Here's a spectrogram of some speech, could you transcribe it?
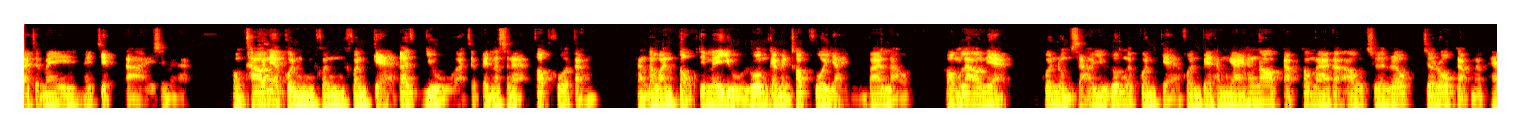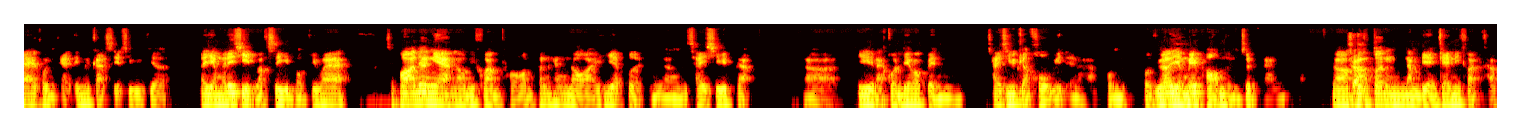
อาจจะไม่ไม่เจ็บตายใช่ไหมครัของเขาเนี่ยคนคนคนแก่ก็อยู่อาจจะเป็นลักษณะครอบครัวต่างทางตะวันตกที่ไม่ได้อยู่ร่วมกันเป็นครอบครัวใหญ่เหมือนบ้านเรา ของเราเนี่ยคนหนุ่มสาวอยู่ร่วมกับคนแก่คนไปทำงานข้างนอกกลับเข้ามาก็เอาเชื้อโรคเชื้อโรคกลับมาแพร่คนแก่ที่มีการเสียชีวิตเยอะและยังไม่ได้ฉีดวัคซีนผมคิดว่า ฉพาะเรื่องนี้เรามีความพร้อมค่อนข้างน้อยที่จะเปิดเมืองใช้ชีวิตแบบที่หลายคนเรียกว่าเป็นใช้ชีวิตกับโควิดนะครับ ผมผมคิดว่ายังไม่พร้อมถึงจุดนั้นก็เบื้องต้นนำเรียนแค่นี้ก่อนครับ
